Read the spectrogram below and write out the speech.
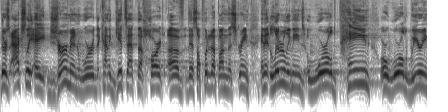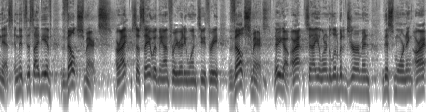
there's actually a German word that kind of gets at the heart of this. I'll put it up on the screen. And it literally means world pain or world weariness. And it's this idea of Weltschmerz, all right? So say it with me on three. Ready? One, two, three. Weltschmerz. There you go, all right? So now you learned a little bit of German this morning, all right?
